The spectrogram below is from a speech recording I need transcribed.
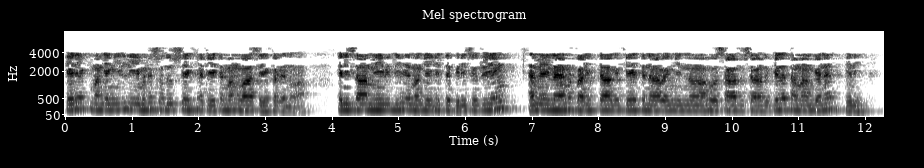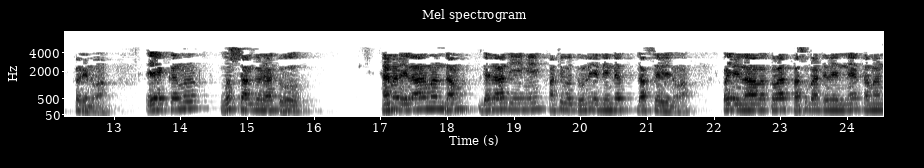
කෙනෙක් මගෙන් ඉල්ලීමට සුදුස්සෙක් හැටියට මම වාසය කරනවා. එනිසා මේ විදිහේ මගේ හිත පිරිසුදුයෙන් හැම වෙලාවෙම පරිත්‍යාග චේතනාවෙන් ඉන්නවා හෝ සාදු සාදු කියලා තමන් ගැන එනි කරනවා. ඒකම වස්සංගරතෝ හැම වෙලාවම දම් දලා දීමේ කටයුතු තුළ යෙදෙන්න දක්ෂ වෙනවා. ඔය වෙලාවකවත් පසුබට වෙන්නේ තමන්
